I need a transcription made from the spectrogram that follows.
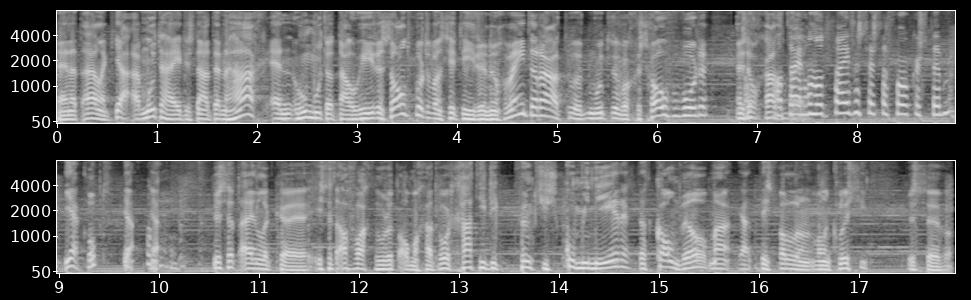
En uiteindelijk ja, moet hij dus naar Den Haag. En hoe moet dat nou hier in Zandvoort? Want zitten hier in een gemeenteraad. Moeten we geschoven worden? En zo gaat Had het hij 165 voorkeurstemmen? ja, klopt. Ja. Dus uiteindelijk eh, is het afwachten hoe dat allemaal gaat worden. Gaat hij die functies combineren? Dat kan wel, maar ja, het is wel een, wel een klusje. Dus eh, we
